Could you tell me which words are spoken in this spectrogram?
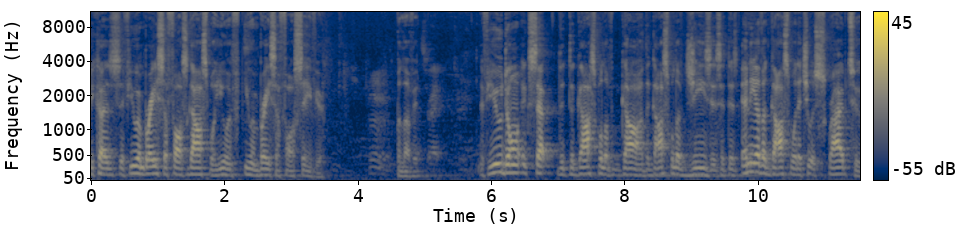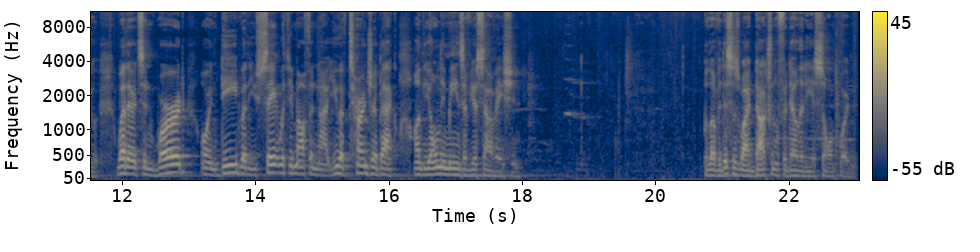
because if you embrace a false gospel, you, you embrace a false Savior, beloved. If you don't accept the, the, gospel of God, the gospel of Jesus, if there's any other gospel that you ascribe to, whether it's in word or in deed, whether you say it with your mouth or not, you have turned your back on the only means of your salvation. Beloved, this is why doctrinal fidelity is so important.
